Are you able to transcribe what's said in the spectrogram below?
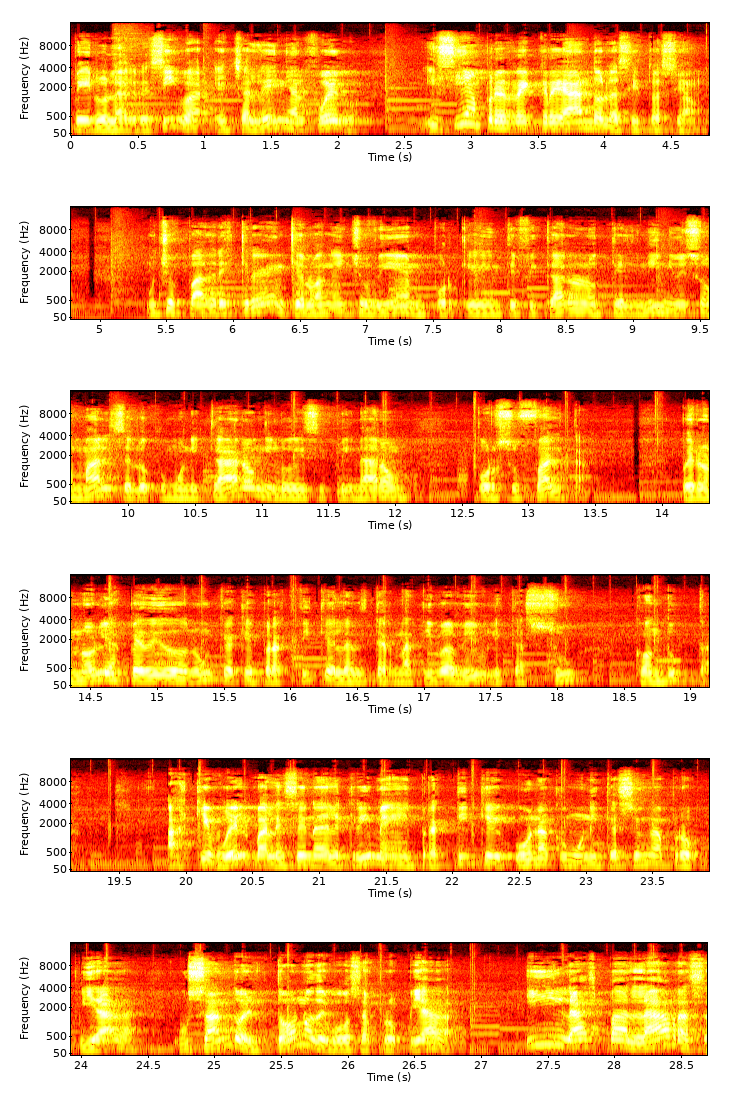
pero la agresiva echa leña al fuego y siempre recreando la situación. Muchos padres creen que lo han hecho bien porque identificaron lo que el niño hizo mal, se lo comunicaron y lo disciplinaron por su falta. Pero no le has pedido nunca que practique la alternativa bíblica, su conducta. Haz que vuelva a la escena del crimen y practique una comunicación apropiada, usando el tono de voz apropiada y las palabras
